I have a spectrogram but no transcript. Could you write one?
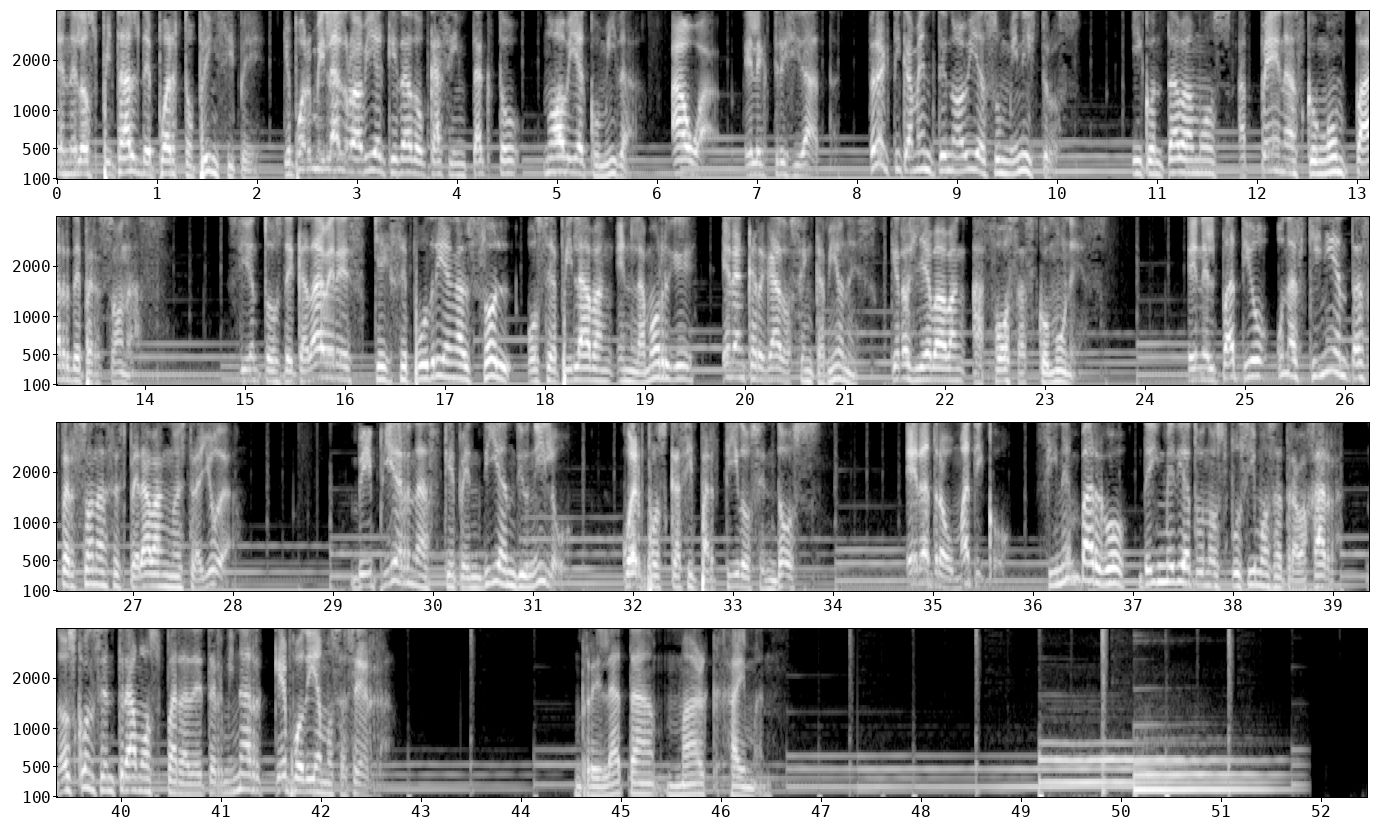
En el hospital de Puerto Príncipe, que por milagro había quedado casi intacto, no había comida, agua, electricidad. Prácticamente no había suministros y contábamos apenas con un par de personas. Cientos de cadáveres que se pudrían al sol o se apilaban en la morgue eran cargados en camiones que los llevaban a fosas comunes. En el patio unas 500 personas esperaban nuestra ayuda. Vi piernas que pendían de un hilo, cuerpos casi partidos en dos. Era traumático sin embargo, de inmediato nos pusimos a trabajar. Nos concentramos para determinar qué podíamos hacer. Relata Mark Hyman.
